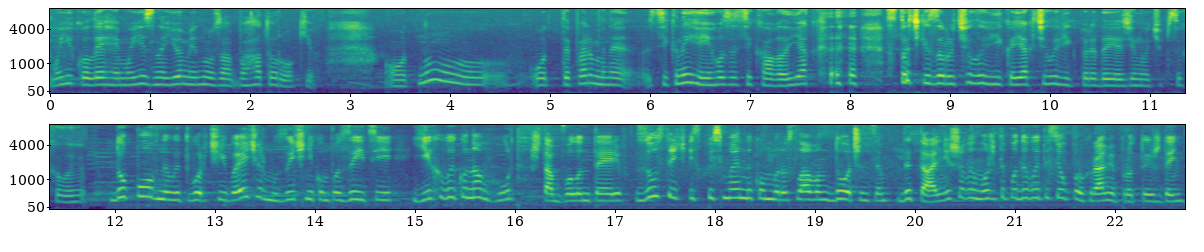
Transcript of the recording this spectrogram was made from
мої колеги, мої знайомі ну, за багато років. От, ну, от тепер мене ці книги його зацікавили, як з точки зору чоловіка, як чоловік передає жіночу психологію. Доповнили творчий вечір музичні композиції. Їх виконав гурт штаб волонтерів. Зустріч із письменником Мирославом Дочинцем. Детальніше ви можете подивитися у програмі про тиждень.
